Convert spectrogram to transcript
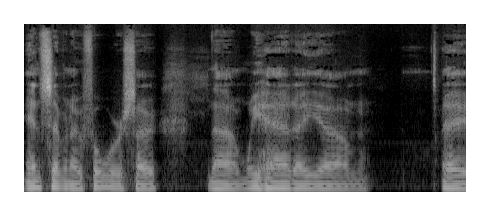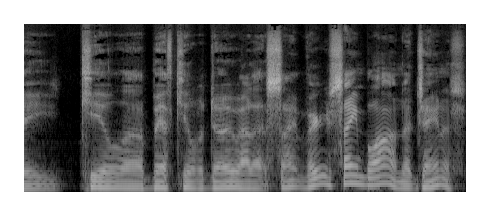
and 704, so um, we had a um, a kill. Uh, Beth killed a doe out of that same very same blind that Janice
